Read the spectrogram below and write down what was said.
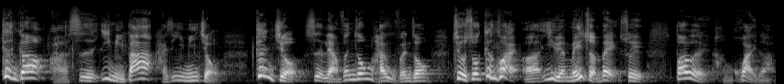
更高啊，是一米八还是一米九？更久是两分钟还五分钟，就是说更快啊！议员没准备，所以鲍威尔很坏的，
